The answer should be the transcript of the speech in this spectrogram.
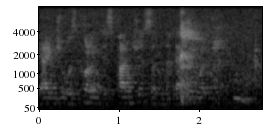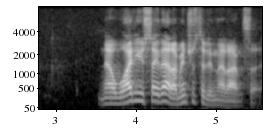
The angel was pulling his sponges and the devil wouldn't. Now, why do you say that? I'm interested in that answer.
